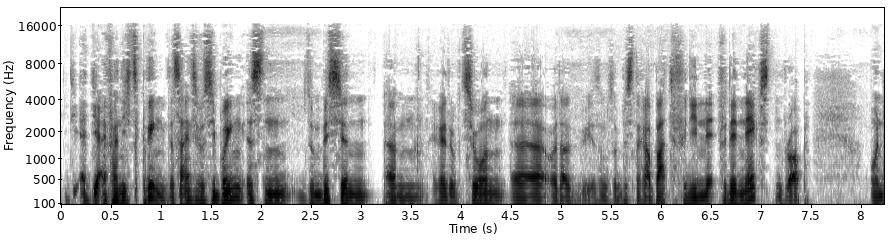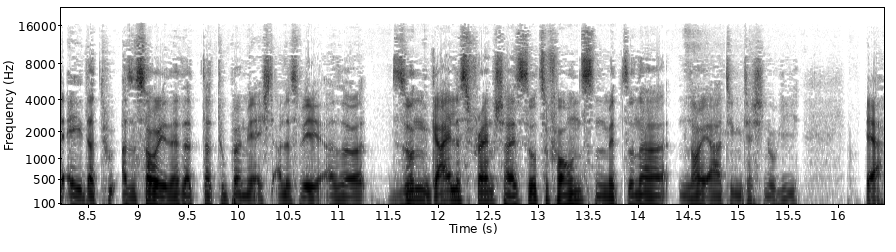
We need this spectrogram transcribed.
die, die, einfach nichts bringen. Das Einzige, was sie bringen, ist ein, so ein bisschen ähm, Reduktion äh, oder wie so ein bisschen Rabatt für, die, für den nächsten Drop. Und ey, da tut, also sorry, ne, da, da tut bei mir echt alles weh. Also so ein geiles Franchise so zu verhunzen mit so einer neuartigen Technologie, ja.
